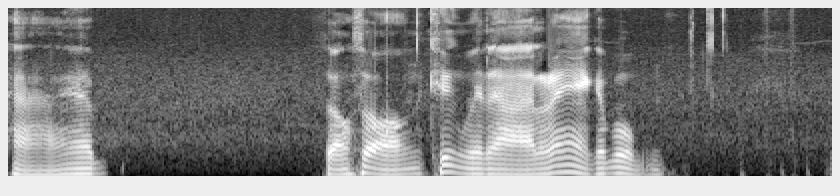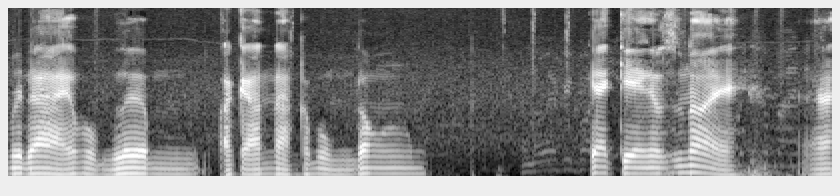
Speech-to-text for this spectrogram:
หาครับสองสองครึ่งเวลาแรกครับผม ไม่ได้ครับผมเริ่มอาการหนักครับผมต้องแก้เกมกันสักหน่อยนะ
